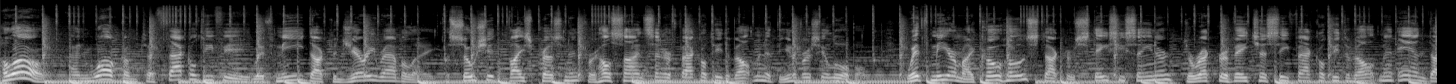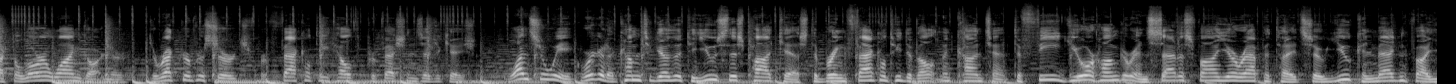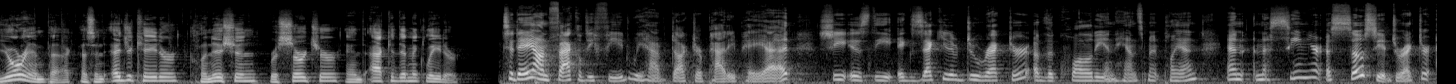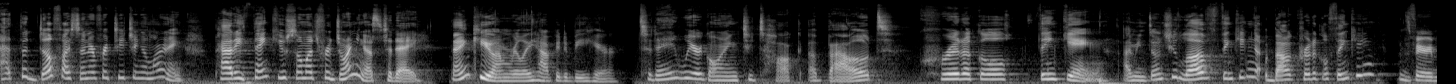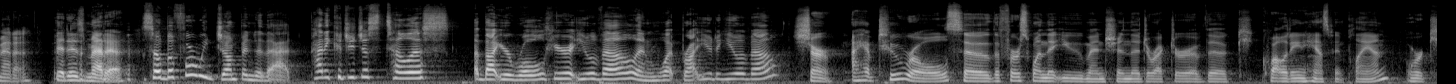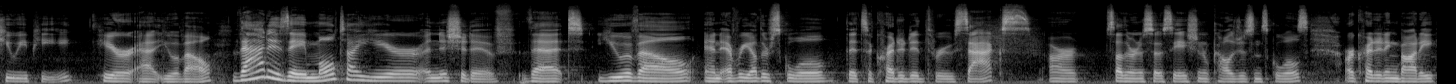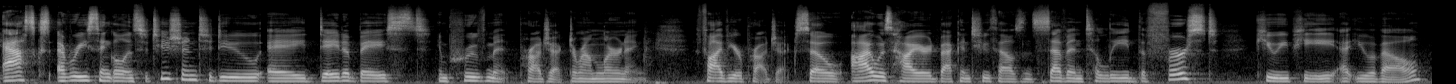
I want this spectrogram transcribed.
Hello, and welcome to Faculty Feed with me, Dr. Jerry Rabalais, Associate Vice President for Health Science Center Faculty Development at the University of Louisville. With me are my co-hosts, Dr. Stacy Sainer, Director of HSC Faculty Development, and Dr. Laura Weingartner, Director of Research for Faculty Health Professions Education. Once a week, we're going to come together to use this podcast to bring faculty development content to feed your hunger and satisfy your appetite so you can magnify your impact as an educator, clinician, researcher, and academic leader. Today on Faculty Feed, we have Dr. Patty Payette. She is the Executive Director of the Quality Enhancement Plan and a Senior Associate Director at the Delphi Center for Teaching and Learning. Patty, thank you so much for joining us today. Thank you. I'm really happy to be here. Today, we are going to talk about critical thinking. I mean, don't you love thinking about critical thinking? It's very meta. It is meta. so, before we jump into that, Patty, could you just tell us about your role here at U of L and what brought you to U of L? Sure. I have two roles. So, the first one that you mentioned, the director of the Quality Enhancement Plan, or QEP, here at U of L. That is a multi year initiative that U of L and every other school that's accredited through SACS, our Southern Association of Colleges and Schools, our accrediting body, asks every single institution to do a data based improvement project around learning. Five year project. So I was hired back in 2007 to lead the first QEP at U of L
